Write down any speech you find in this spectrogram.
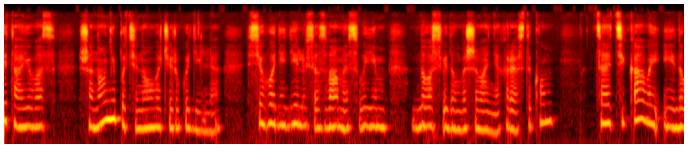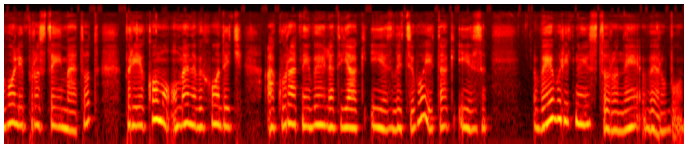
Вітаю вас, шановні поціновувачі рукоділля. Сьогодні ділюся з вами своїм досвідом вишивання хрестиком. Це цікавий і доволі простий метод, при якому у мене виходить акуратний вигляд як із лицевої, так і з виворітної сторони виробу.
